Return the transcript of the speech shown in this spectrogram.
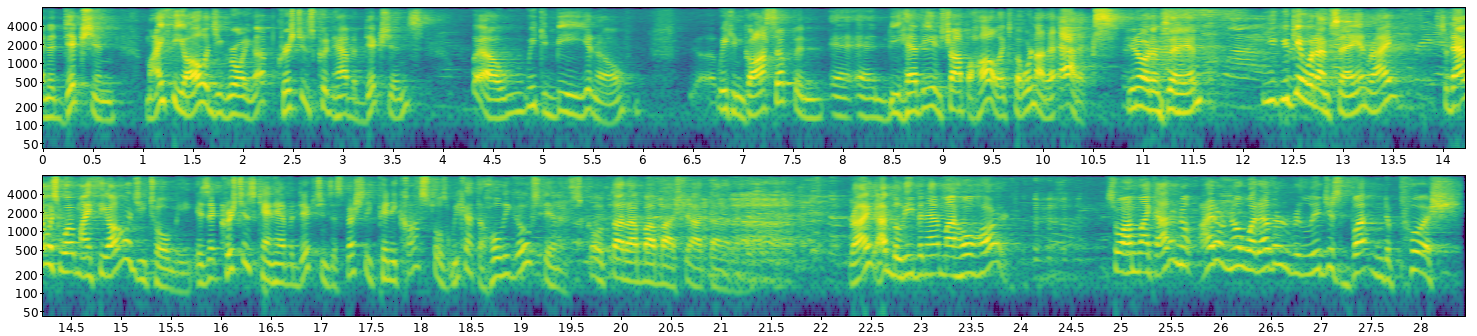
An addiction, my theology growing up, Christians couldn't have addictions. Well, we could be, you know, we can gossip and, and, and, be heavy and shopaholics, but we're not addicts. You know what I'm saying? You, you get what I'm saying, right? So that was what my theology told me, is that Christians can't have addictions, especially Pentecostals. We got the Holy Ghost in us. Right? I believe in that in my whole heart. So I'm like, I don't know, I don't know what other religious button to push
